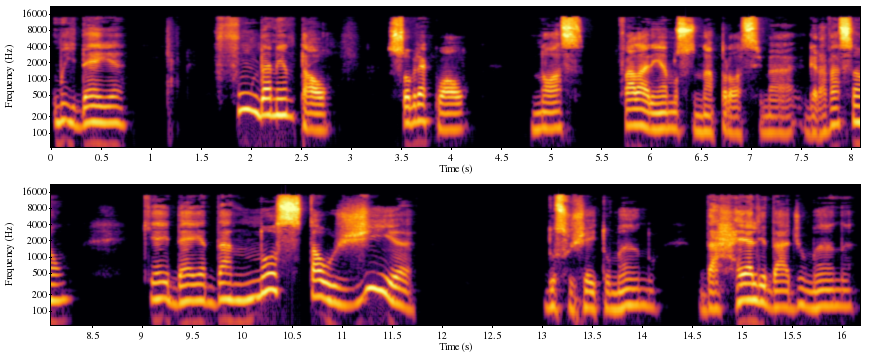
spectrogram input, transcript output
uma ideia fundamental sobre a qual nós falaremos na próxima gravação, que é a ideia da nostalgia do sujeito humano, da realidade humana,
